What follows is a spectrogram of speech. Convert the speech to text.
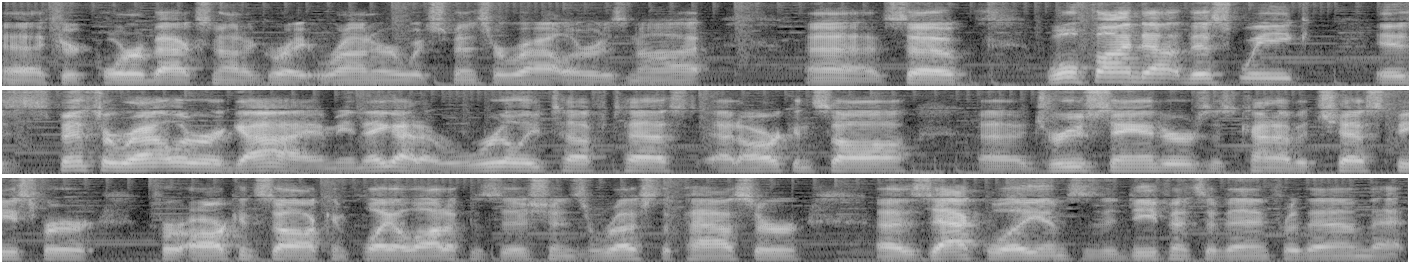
Uh, if your quarterback's not a great runner, which Spencer Rattler is not. Uh, so we'll find out this week. Is Spencer Rattler a guy? I mean, they got a really tough test at Arkansas. Uh, Drew Sanders is kind of a chess piece for for Arkansas, can play a lot of positions, rush the passer. Uh, Zach Williams is a defensive end for them that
